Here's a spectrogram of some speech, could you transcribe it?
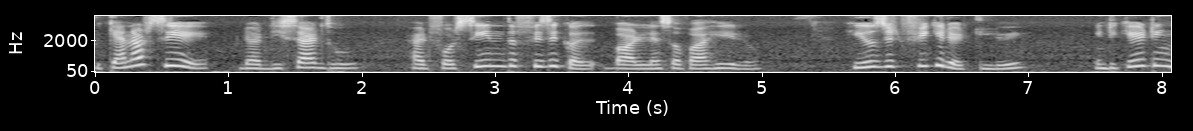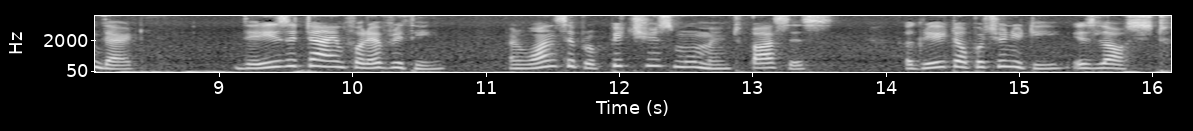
We cannot say that the sadhu had foreseen the physical baldness of our hero. He used it figuratively, indicating that there is a time for everything, and once a propitious moment passes, a great opportunity is lost.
